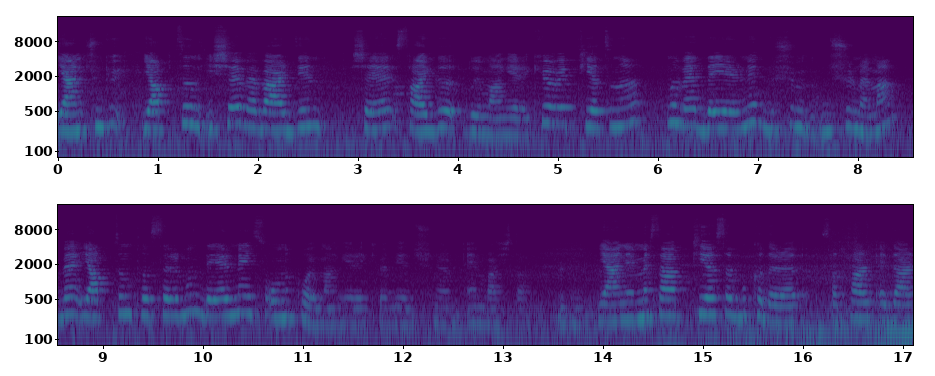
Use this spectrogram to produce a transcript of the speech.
yani çünkü yaptığın işe ve verdiğin şeye saygı duyman gerekiyor ve fiyatını ve değerini düşün, düşürmemen ve yaptığın tasarımın değeri neyse onu koyman gerekiyor diye düşünüyorum en başta. Yani mesela piyasa bu kadara satar eder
